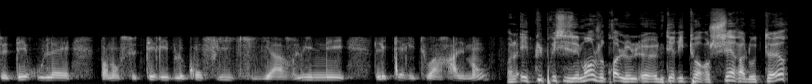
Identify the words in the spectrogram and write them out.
se, déroulait pendant ce terrible conflit qui a ruiné les territoires allemands. et plus précisément, je crois, le, un territoire cher à l'auteur,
